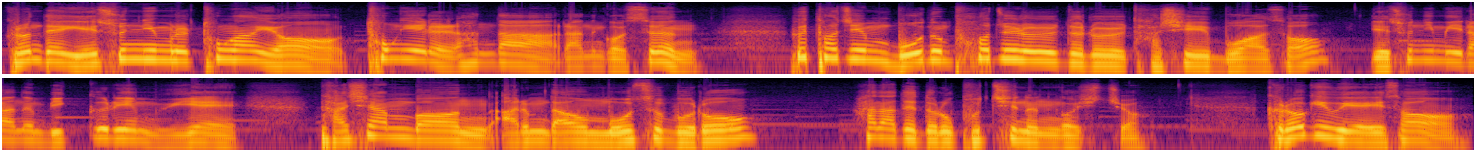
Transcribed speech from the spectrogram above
그런데 예수님을 통하여 통일을 한다라는 것은 흩어진 모든 퍼즐들을 다시 모아서 예수님이라는 밑그림 위에 다시 한번 아름다운 모습으로 하나 되도록 붙이는 것이죠. 그러기 위해서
